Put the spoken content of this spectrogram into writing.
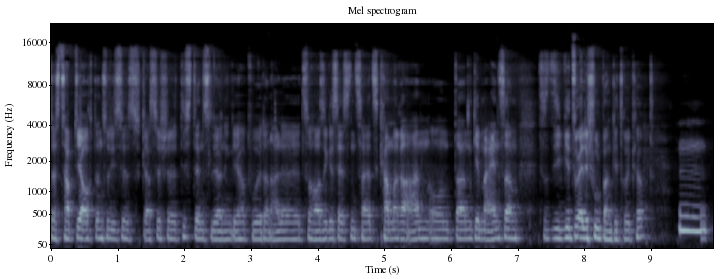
Das heißt, habt ihr auch dann so dieses klassische Distance Learning gehabt, wo ihr dann alle zu Hause gesessen seid, Kamera an und dann gemeinsam die virtuelle Schulbank gedrückt habt? Hm,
